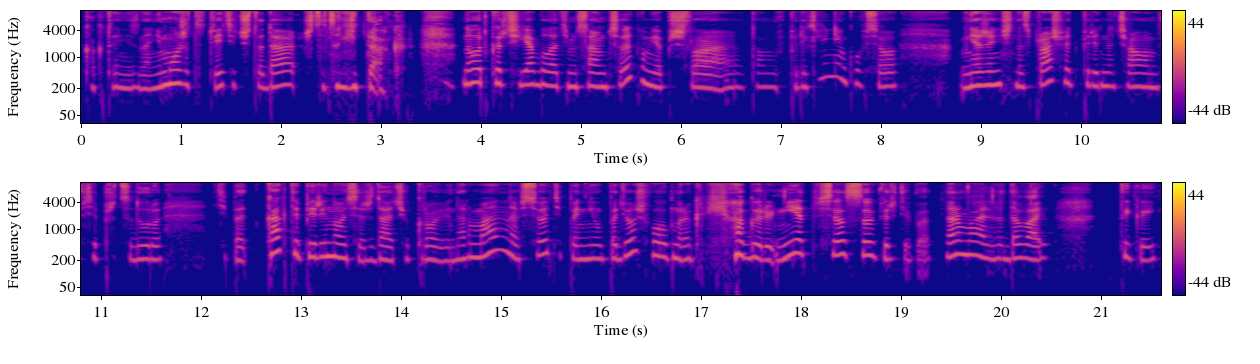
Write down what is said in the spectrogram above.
как-то, не знаю, не может ответить, что да, что-то не так. Ну вот, короче, я была тем самым человеком, я пришла там в поликлинику, все. Меня женщина спрашивает перед началом все процедуры, типа, как ты переносишь дачу крови? Нормально, все, типа, не упадешь в обморок? Я говорю, нет, все супер, типа, нормально, давай, тыкай.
